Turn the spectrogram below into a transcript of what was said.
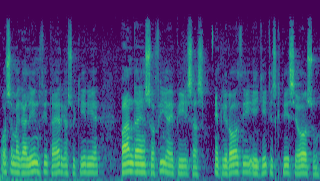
Όσε μεγαλύνθη τα έργα σου, Κύριε, πάντα εν σοφία επί σας, επληρώθη η γη της κτήσεώς σου.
